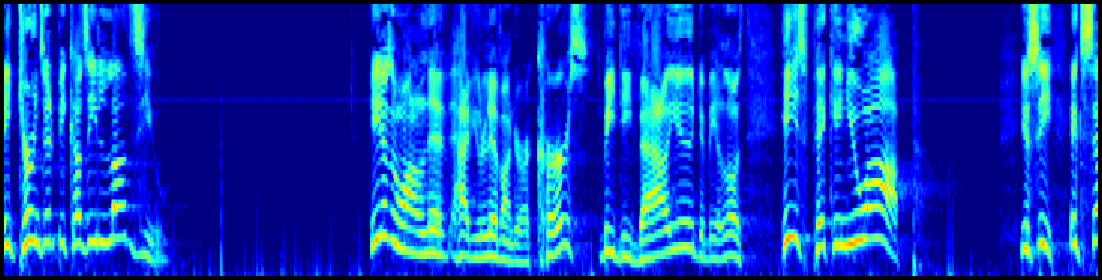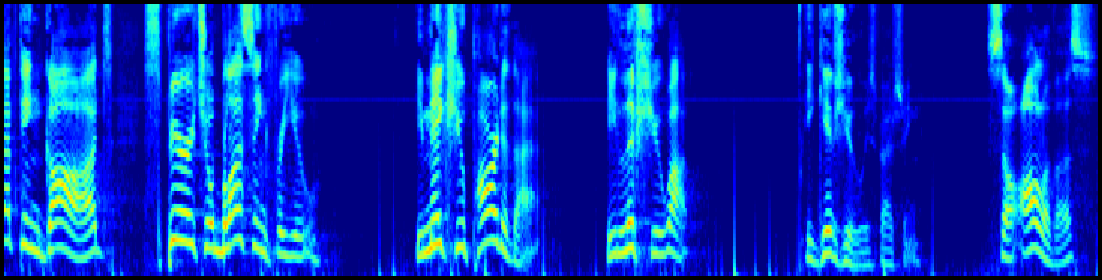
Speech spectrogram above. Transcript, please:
He turns it because he loves you. He doesn't want to live, have you live under a curse, to be devalued, to be loathed. He's picking you up. You see, accepting God's spiritual blessing for you, He makes you part of that. He lifts you up. He gives you His blessing. So all of us,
